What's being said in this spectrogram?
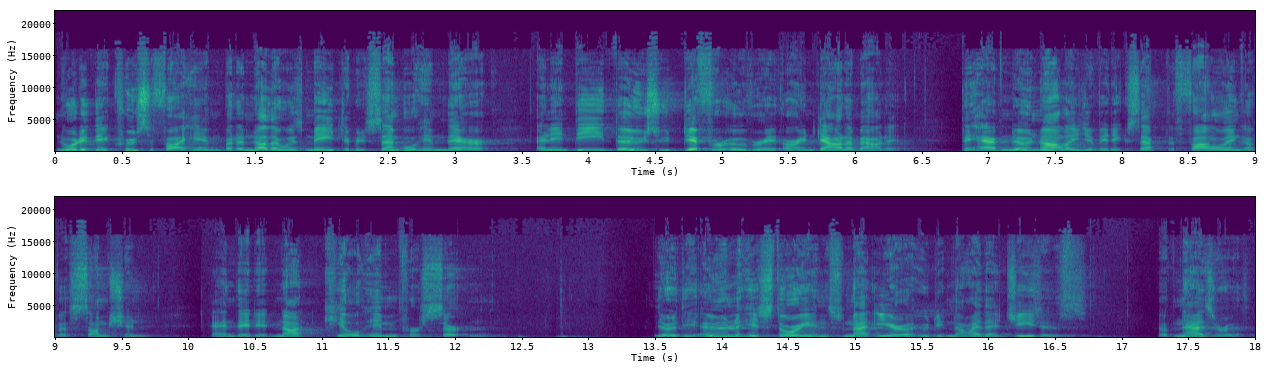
nor did they crucify him, but another was made to resemble him there. And indeed, those who differ over it are in doubt about it. They have no knowledge of it except the following of assumption and they did not kill him for certain. They're the only historians from that era who deny that Jesus of Nazareth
